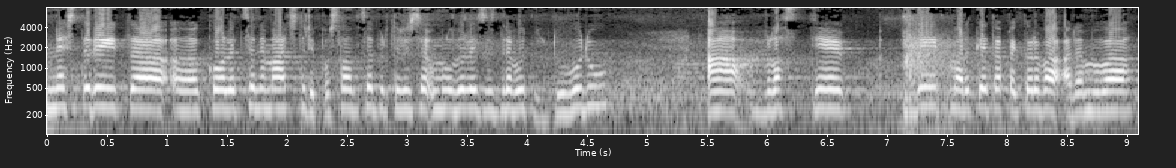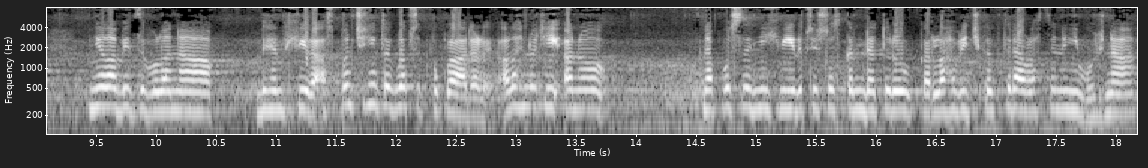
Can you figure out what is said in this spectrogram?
dnes tedy ta eh, koalice nemá čtyři poslance, protože se umluvili ze zdravotních důvodů a vlastně by Markéta Pekarová Adamová měla být zvolena během chvíle. Aspoň všichni takhle předpokládali. Ale hnutí ano na poslední chvíli přišlo s kandidaturou Karla Havlíčka, která vlastně není možná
